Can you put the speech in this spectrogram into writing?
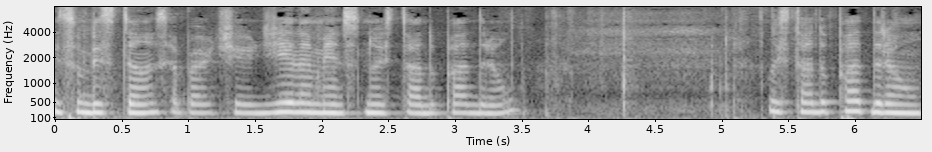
de substância a partir de elementos no estado padrão. O estado padrão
